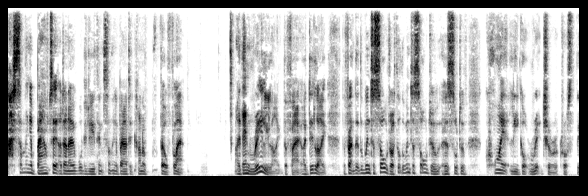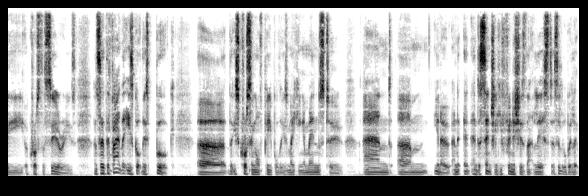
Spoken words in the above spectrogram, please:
ah, something about it, I don't know, what did you think? Something about it kind of fell flat. I then really liked the fact, I did like the fact that the Winter Soldier, I thought the Winter Soldier has sort of quietly got richer across the across the series. And so the fact that he's got this book uh, that he's crossing off people that he's making amends to, and um, you know, and, and, and essentially he finishes that list. It's a little bit like,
